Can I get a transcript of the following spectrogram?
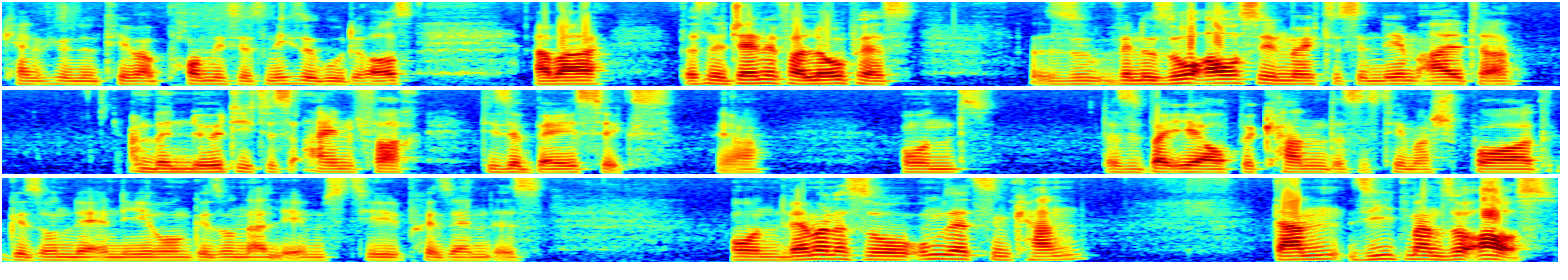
kenne mich mit dem Thema Promis jetzt nicht so gut raus, aber dass eine Jennifer Lopez, also wenn du so aussehen möchtest in dem Alter, benötigt es einfach diese Basics. Ja? Und das ist bei ihr auch bekannt, dass das Thema Sport, gesunde Ernährung, gesunder Lebensstil präsent ist. Und wenn man das so umsetzen kann, dann sieht man so aus.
